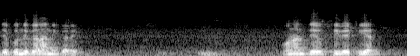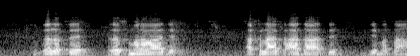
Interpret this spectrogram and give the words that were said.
جيڪو نگراني ڪري انهن جي اٿي ويٺي غلط رسم رواج اخلاڪ آدات جي مٿان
